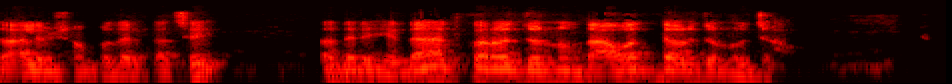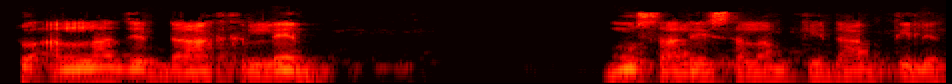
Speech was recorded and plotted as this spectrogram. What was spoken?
জালিম সম্প্রদায়ের কাছে তাদের হেদায়ত করার জন্য, দাওয়াত দেওয়ার জন্য যাও। তো আল্লাহ যে ডাকলেন মুসা আলি সাল্লামকে ডাক দিলেন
